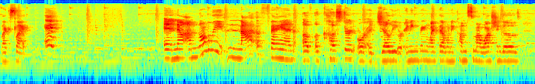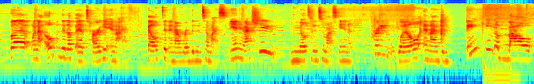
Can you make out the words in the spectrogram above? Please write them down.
like it's like eh. And now I'm normally not a fan of a custard or a jelly or anything like that when it comes to my wash and goes. But when I opened it up at Target and I felt it and I rubbed it into my skin, it actually melted into my skin pretty well. And I've been thinking about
